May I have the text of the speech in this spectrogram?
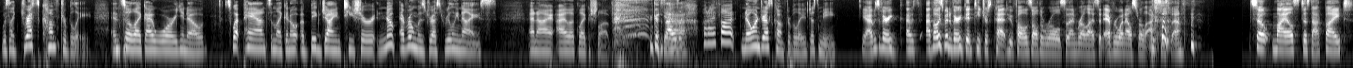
was like dress comfortably, and so mm-hmm. like I wore you know sweatpants and like an, a big giant t-shirt. Nope, everyone was dressed really nice, and I I look like a schlub because I was like, but I thought no one dressed comfortably, just me. Yeah, I was very I was I've always been a very good teacher's pet who follows all the rules and then realized that everyone else relaxes them. so Miles does not bite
